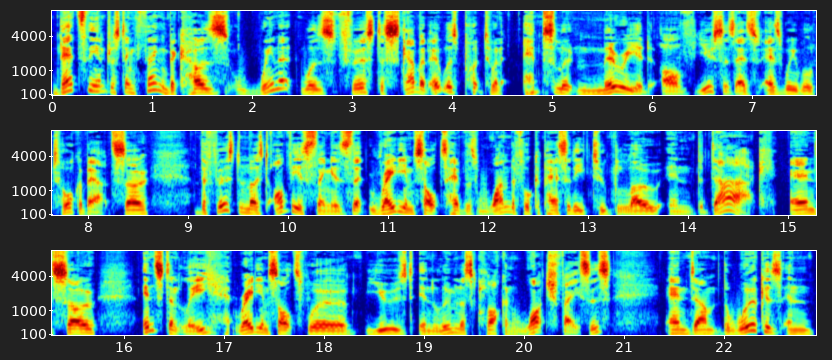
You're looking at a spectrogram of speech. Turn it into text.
That's the interesting thing because when it was first discovered, it was put to an absolute myriad of uses, as, as we will talk about. So, the first and most obvious thing is that radium salts have this wonderful capacity to glow in the dark. And so, instantly, radium salts were used in luminous clock and watch faces. And um, the workers in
